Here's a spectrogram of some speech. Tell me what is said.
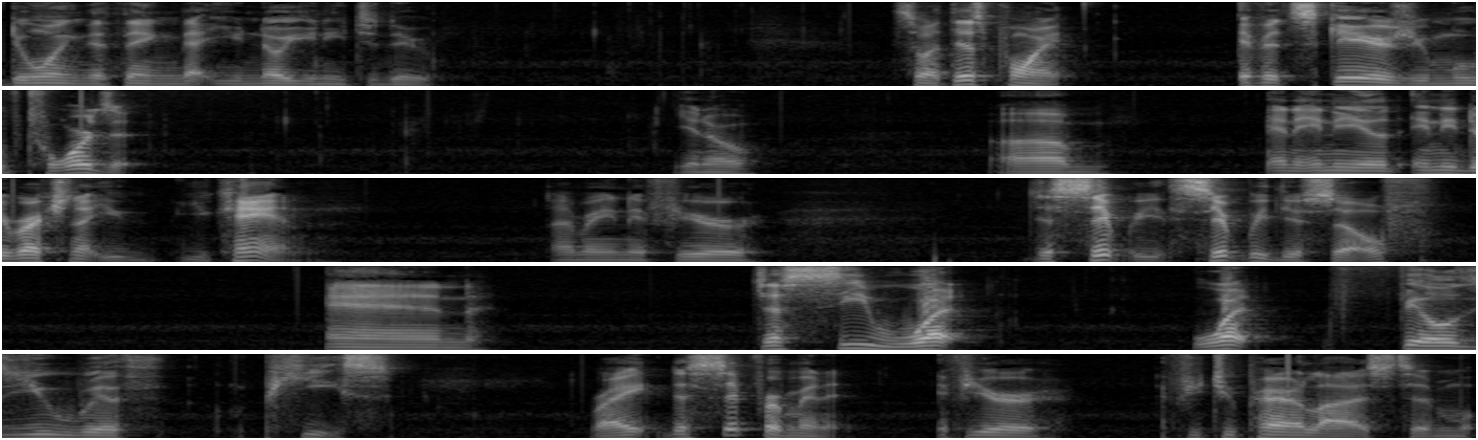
doing the thing that you know you need to do. So at this point, if it scares you, move towards it. You know, um, in any any direction that you you can. I mean, if you're just sit with sit with yourself and just see what what fills you with peace, right? Just sit for a minute. If you're if you're too paralyzed to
